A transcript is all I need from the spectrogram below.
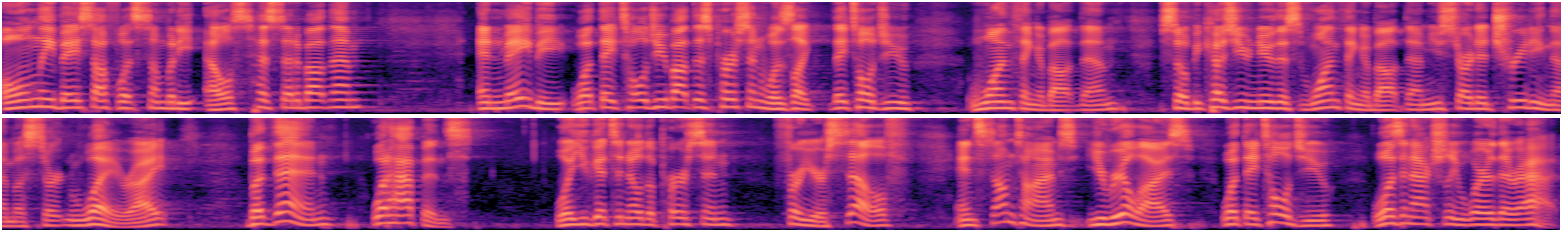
only based off what somebody else has said about them? And maybe what they told you about this person was like they told you one thing about them. So, because you knew this one thing about them, you started treating them a certain way, right? But then what happens? Well, you get to know the person for yourself, and sometimes you realize what they told you wasn't actually where they're at.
